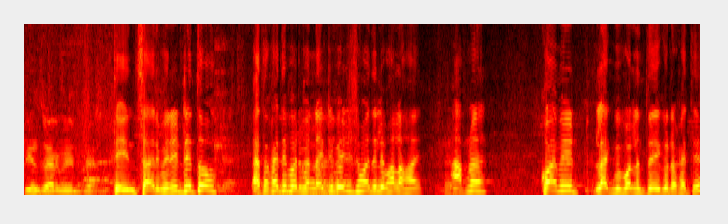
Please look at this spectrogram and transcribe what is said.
তিন চার মিনিট তিন চার মিনিটে তো এত খাইতে পারবেন না একটু বেশি সময় দিলে ভালো হয়। আপনার কয় মিনিট লাগবে বলেন তো এগুলো খাইতে?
